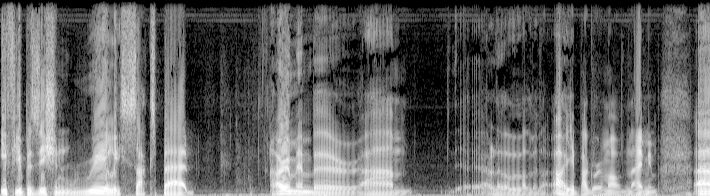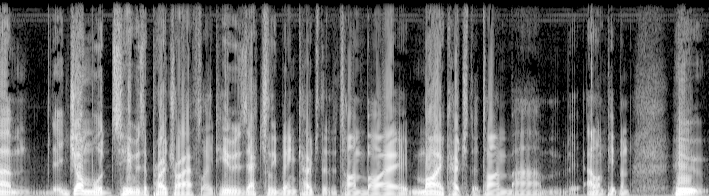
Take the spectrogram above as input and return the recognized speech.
if your position really sucks bad. I remember um, oh yeah, bugger him, I'll name him. Um, John Woods, he was a pro triathlete. He was actually being coached at the time by my coach at the time, um, Alan Pittman, who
